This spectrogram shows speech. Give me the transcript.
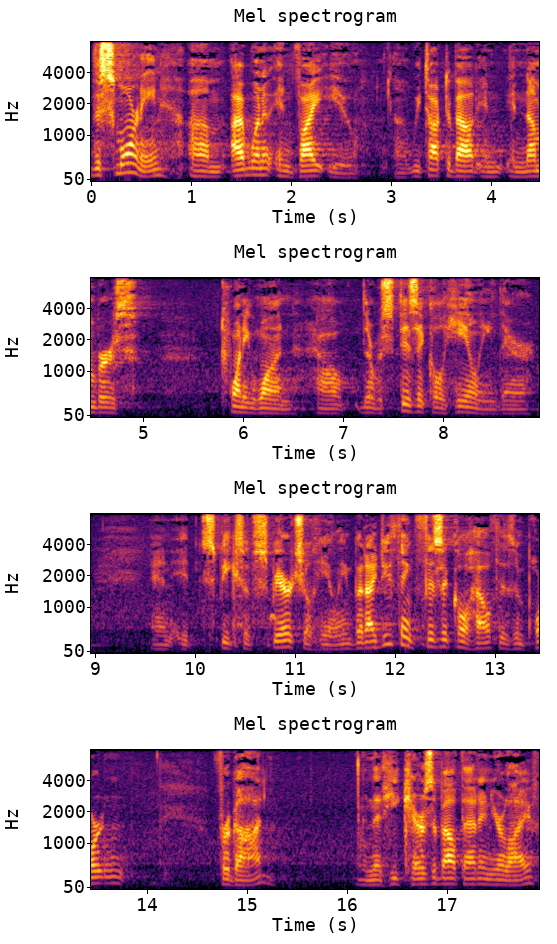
This morning, um, I want to invite you. Uh, we talked about in, in Numbers 21 how there was physical healing there and it speaks of spiritual healing. But I do think physical health is important for God and that He cares about that in your life.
